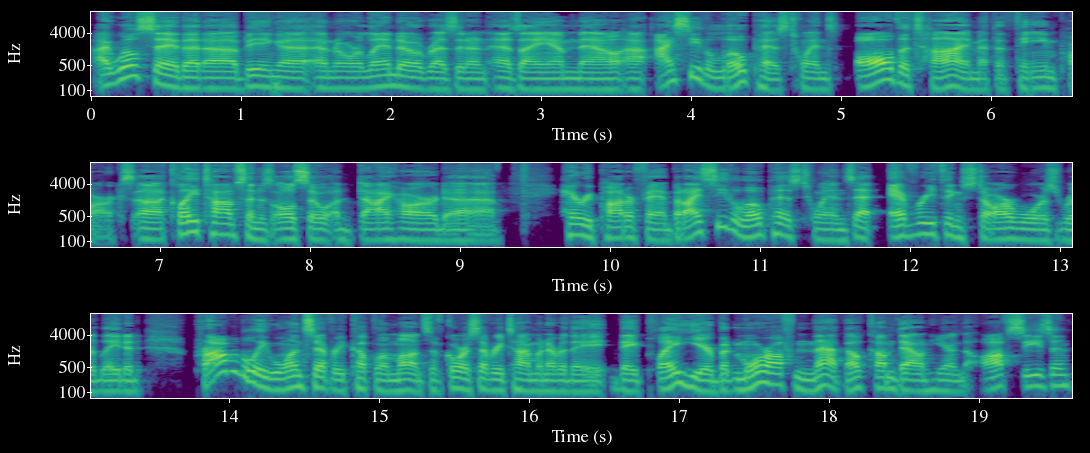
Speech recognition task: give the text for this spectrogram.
I will say that uh, being a, an Orlando resident as I am now, uh, I see the Lopez twins all the time at the theme parks. Uh, Klay Thompson is also a diehard uh, Harry Potter fan, but I see the Lopez twins at everything Star Wars related probably once every couple of months. Of course, every time whenever they they play here, but more often than that, they'll come down here in the off season.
